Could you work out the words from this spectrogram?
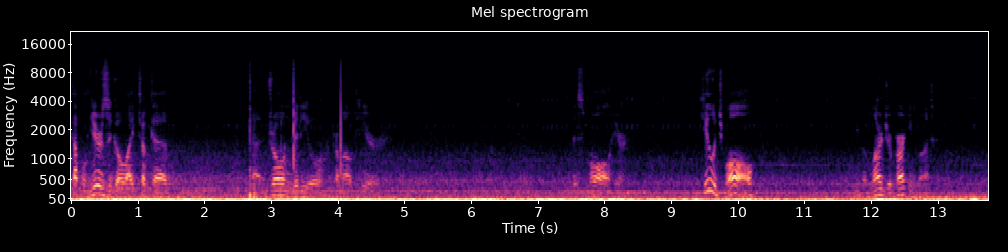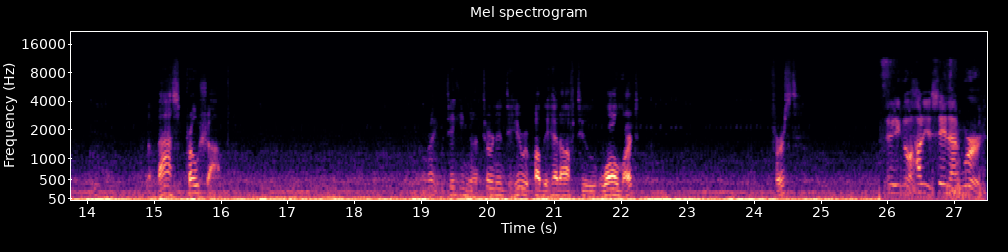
A couple years ago, I took a, a drone video from out here. This mall here. Huge mall. Even larger parking lot. The Bass Pro Shop. All right, we're taking a turn into here. We'll probably head off to Walmart first. There you go. How do you say that word?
